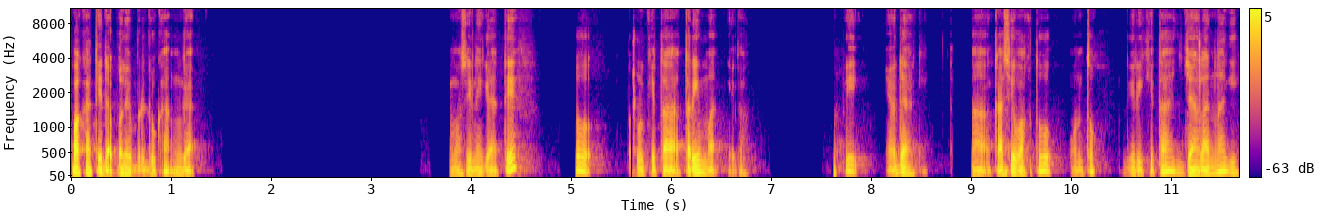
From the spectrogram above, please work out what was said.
Apakah tidak boleh berduka? Enggak. Emosi negatif itu perlu kita terima gitu. Tapi ya udah kasih waktu untuk diri kita jalan lagi.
